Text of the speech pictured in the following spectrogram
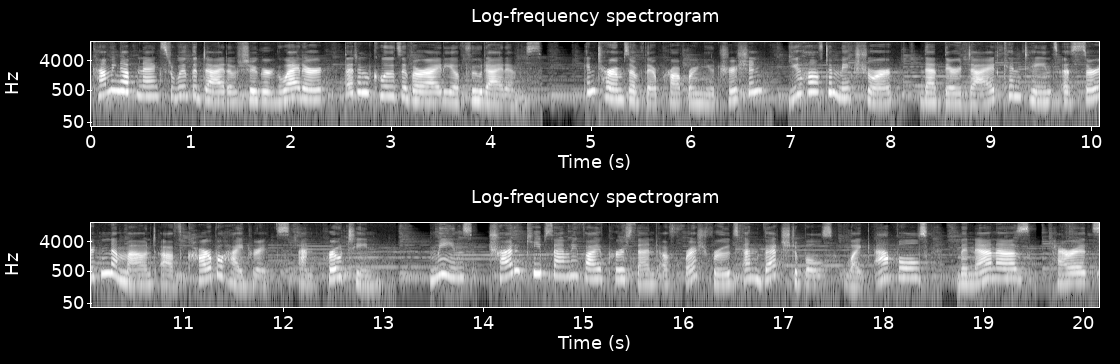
Coming up next with the diet of Sugar Glider that includes a variety of food items. In terms of their proper nutrition, you have to make sure that their diet contains a certain amount of carbohydrates and protein means try to keep 75% of fresh fruits and vegetables like apples, bananas, carrots,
